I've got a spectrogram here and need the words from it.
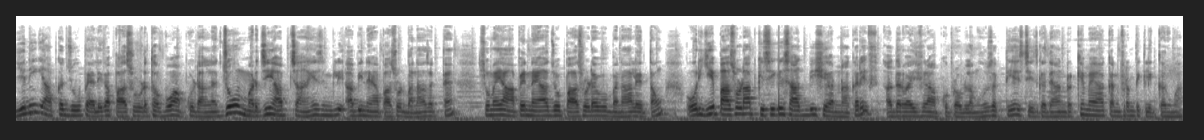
ये नहीं कि आपका जो पहले का पासवर्ड था, वो आपको डालना है। जो मर्ज़ी आप चाहें सिंपली अभी नया पासवर्ड बना सकते हैं। सो मैं यहाँ पे नया जो पासवर्ड है, वो बना लेता हूँ। और ये पासवर्ड आप किसी के साथ भी शेयर ना करें। अदरवाइज़ फिर आपको प्रॉब्लम हो सकती है। इस चीज़ का ध्यान रखें। मैं यहाँ कन्फर्म पे क्लिक करूँगा।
